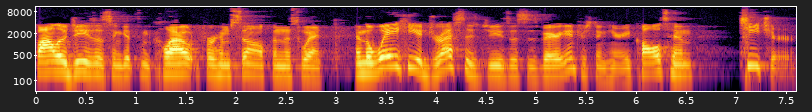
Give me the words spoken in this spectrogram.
follow Jesus and get some clout for himself in this way. And the way he addresses Jesus is very interesting here. He calls him teacher,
